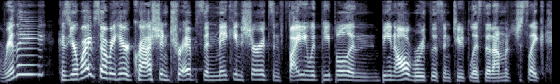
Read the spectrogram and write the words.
"Really?" Because your wife's over here crashing trips and making shirts and fighting with people and being all ruthless and toothless. That I'm just like,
